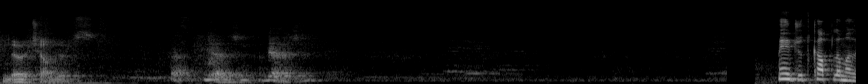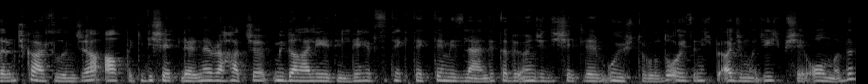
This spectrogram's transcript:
Şimdi ölçü alıyoruz. Biraz, biraz açın, biraz açın. Mevcut kaplamalarım çıkartılınca alttaki diş etlerine rahatça müdahale edildi. Hepsi tek tek temizlendi. Tabii önce diş etlerim uyuşturuldu. O yüzden hiçbir acımacı hiçbir şey olmadı.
